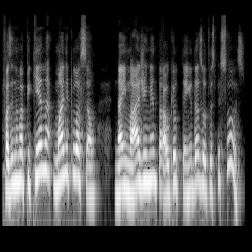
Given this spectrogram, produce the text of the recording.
Fazendo uma pequena manipulação na imagem mental que eu tenho das outras pessoas.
